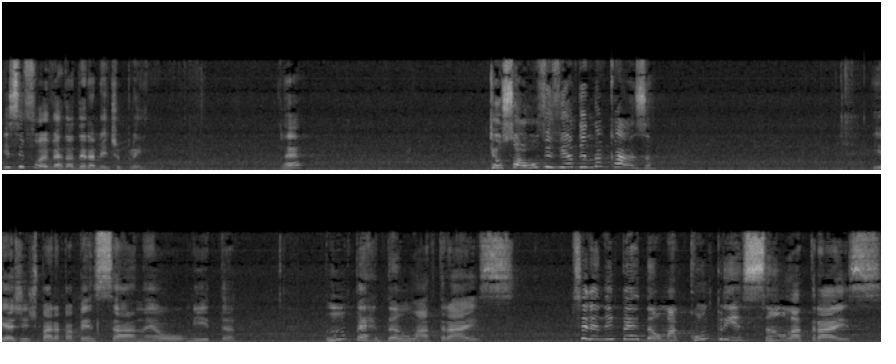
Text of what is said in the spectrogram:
E se foi verdadeiramente o pleno? Né? Que o Saul vivia dentro da casa. E a gente para para pensar, né, ô Mita? Um perdão lá atrás, não seria nem perdão, uma compreensão lá atrás,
